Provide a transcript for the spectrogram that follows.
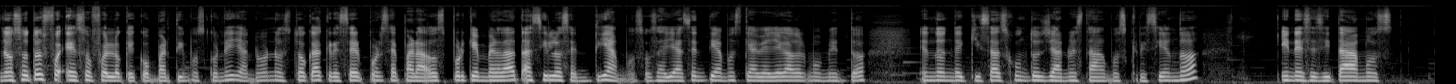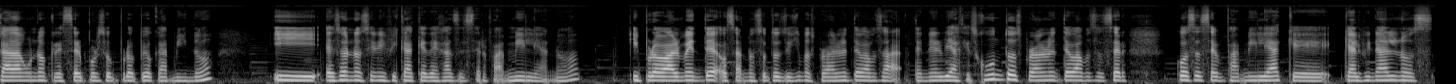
nosotros fue, eso fue lo que compartimos con ella, ¿no? Nos toca crecer por separados porque en verdad así lo sentíamos, o sea, ya sentíamos que había llegado el momento en donde quizás juntos ya no estábamos creciendo y necesitábamos cada uno crecer por su propio camino y eso no significa que dejas de ser familia, ¿no? Y probablemente, o sea, nosotros dijimos, probablemente vamos a tener viajes juntos, probablemente vamos a hacer cosas en familia que, que al final nos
